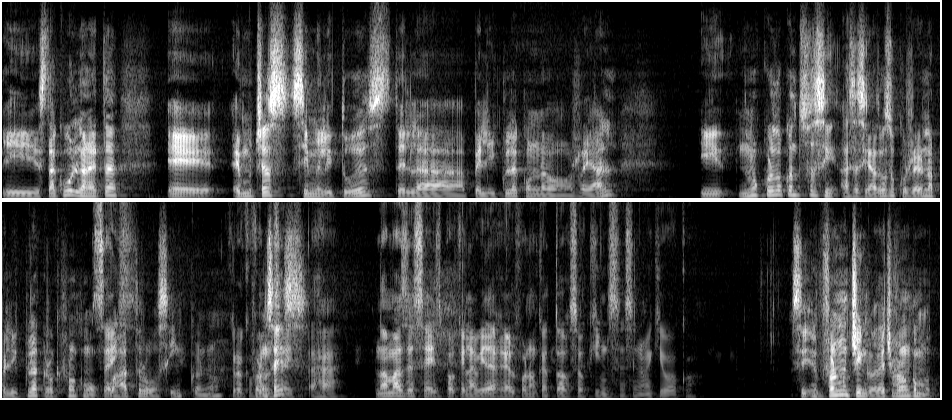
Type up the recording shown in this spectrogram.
Y está cool, la neta. eh, hay muchas similitudes de la película con lo real. Y no me acuerdo cuántos asesinatos ocurrieron en la película. Creo que fueron como Seis. cuatro o cinco, ¿no? Creo que fueron, seis. seis. Ajá. No más de seis, porque en la vida real fueron 14 o 15, si no me equivoco. Sí, fueron un chingo. De hecho, fueron como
